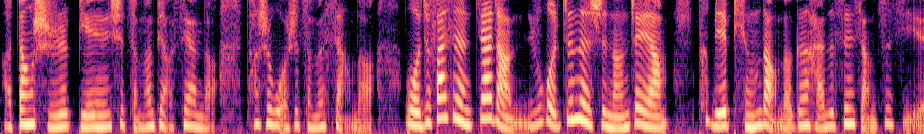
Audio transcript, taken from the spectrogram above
啊，当时别人是怎么表现的？当时我是怎么想的？我就发现，家长如果真的是能这样特别平等的跟孩子分享自己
